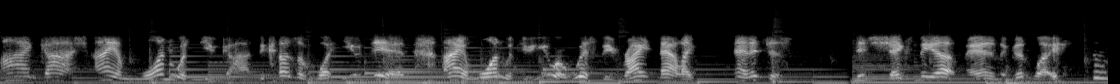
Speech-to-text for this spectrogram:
My gosh, I am one with you, God, because of what you did. I am one with you. You are with me right now. Like, man, it just it shakes me up, man, in a good way.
